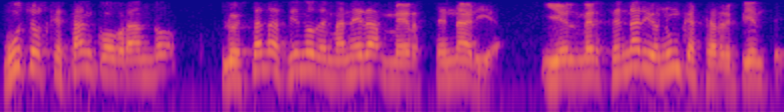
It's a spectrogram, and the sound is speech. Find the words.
muchos que están cobrando lo están haciendo de manera mercenaria y el mercenario nunca se arrepiente.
